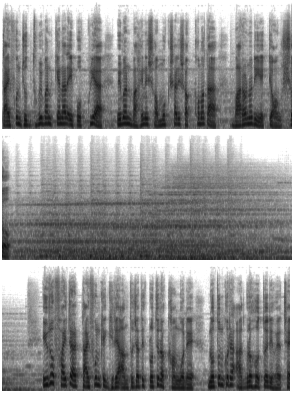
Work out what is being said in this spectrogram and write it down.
টাইফুন যুদ্ধবিমান কেনার এই প্রক্রিয়া বিমান বাহিনীর সম্মুখসারী সক্ষমতা বাড়ানোরই একটি অংশ। ইউরোপ ফাইটার টাইফুনকে ঘিরে আন্তর্জাতিক প্রতিরক্ষা অঙ্গনে নতুন করে আগ্রহ তৈরি হয়েছে।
